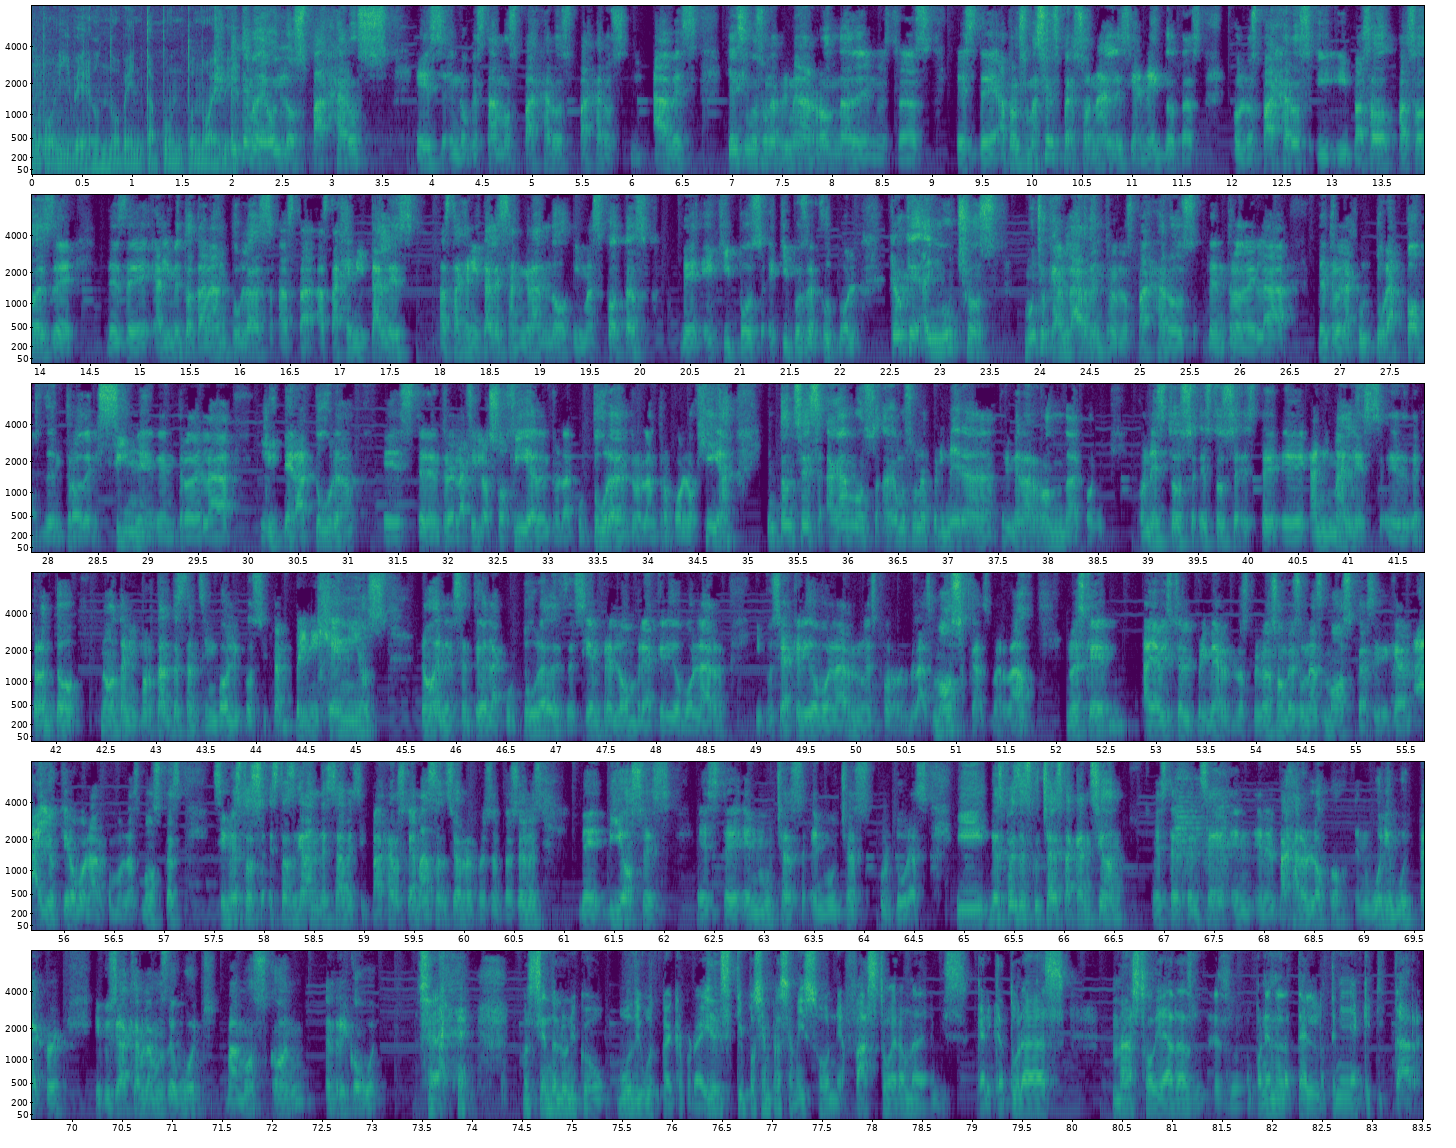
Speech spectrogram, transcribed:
por Ibero El 90.9. tema de hoy, los pájaros, es en lo que estamos, pájaros, pájaros y aves. Ya hicimos una primera ronda de nuestras este, aproximaciones personales y anécdotas con los pájaros y, pasó, pasó desde, desde alimento a tarántulas hasta, hasta genitales, hasta genitales sangrando y mascotas de equipos, equipos de fútbol. Creo que hay muchos, mucho que hablar dentro de los pájaros, dentro de la, dentro de la cultura pop, dentro del cine, dentro de la literatura, este, dentro de la filosofía, dentro de la cultura, dentro de la antropología. Entonces, hagamos, hagamos una primera, primera ronda con, con estos, estos este, eh, animales eh, de pronto no tan importantes, tan simbólicos y tan primigenios ¿no? En el sentido de la cultura, desde siempre el hombre ha querido volar y pues si ha querido volar no es por las moscas, ¿verdad? No es que haya visto el primer, los primeros hombres unas moscas y dijeran, ah, yo quiero volar como las moscas, sino estos, estas grandes aves y pájaros que además han sido representaciones de dioses este, en, muchas, en muchas culturas. Y después de escuchar esta canción, este, pensé en, en el pájaro loco, en Woody Woodpecker, y pues ya que hablamos de Wood, vamos con Enrico Wood. O sea, pues siendo el único Woody Woodpecker por ahí, ese tipo siempre se me hizo nefasto, era una de mis caricaturas más odiadas, les lo ponían en la tele, lo tenía que quitar,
